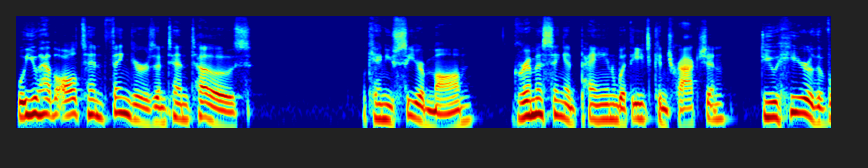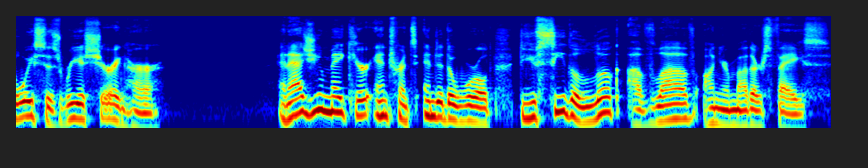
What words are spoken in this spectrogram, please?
Will you have all 10 fingers and 10 toes? Well, can you see your mom, grimacing in pain with each contraction? Do you hear the voices reassuring her? And as you make your entrance into the world, do you see the look of love on your mother's face?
